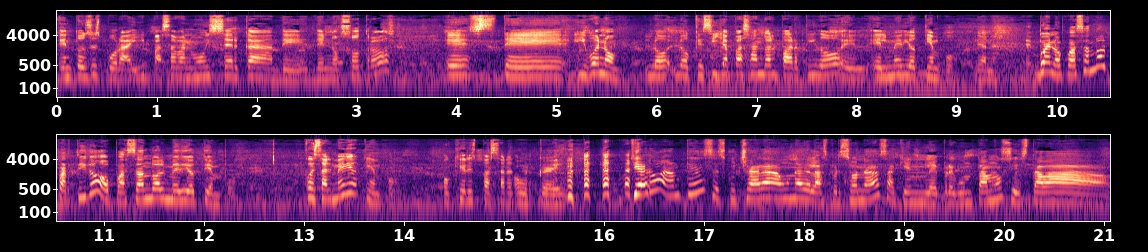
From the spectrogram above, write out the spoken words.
entonces por ahí pasaban muy cerca de, de nosotros. Este, y bueno, lo, lo que sí ya pasando al partido, el, el medio tiempo, Diana. Bueno, pasando al partido o pasando al medio tiempo. Pues al medio tiempo. ¿O quieres pasar al Ok. Quiero antes escuchar a una de las personas a quien le preguntamos si estaba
